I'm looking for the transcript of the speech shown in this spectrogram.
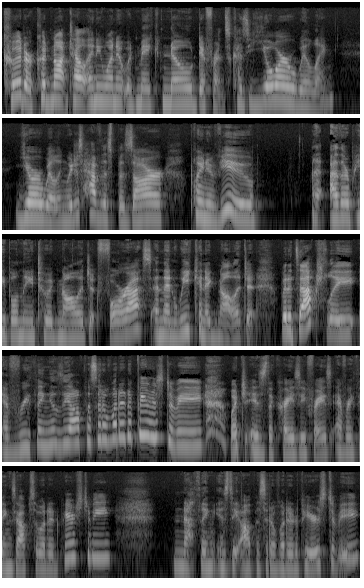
could or could not tell anyone. It would make no difference because you're willing. You're willing. We just have this bizarre point of view that other people need to acknowledge it for us and then we can acknowledge it. But it's actually everything is the opposite of what it appears to be, which is the crazy phrase everything's opposite of what it appears to be. Nothing is the opposite of what it appears to be.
